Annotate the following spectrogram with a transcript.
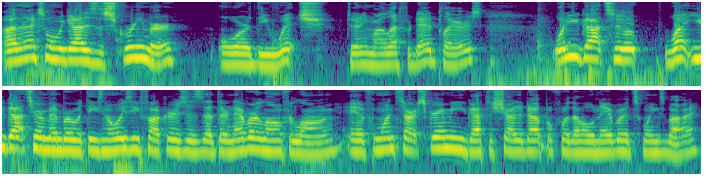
Uh, the next one we got is the Screamer or the Witch. To any of my Left 4 Dead players, what do you got to what you got to remember with these noisy fuckers is that they're never alone for long. If one starts screaming, you got to shut it up before the whole neighborhood swings by.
